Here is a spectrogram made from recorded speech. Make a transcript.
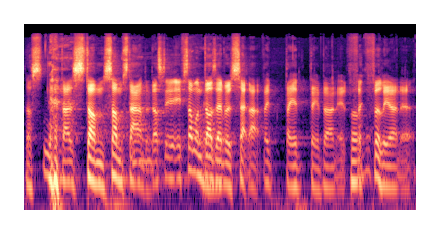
That's that's some some standard. That's if someone does ever set that, they they they've earned it, Well- fully earned it.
